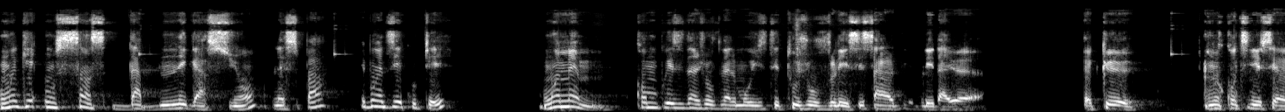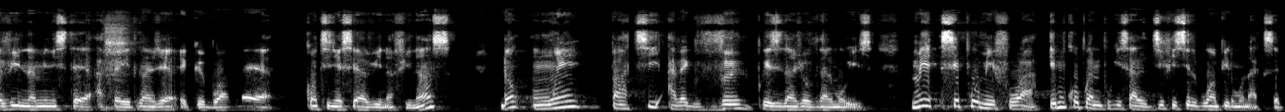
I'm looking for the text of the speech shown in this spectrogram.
Mwen gen un sens d'abnegasyon, nespa? E mwen di, ekoute, mwen menm, kom prezident Jovenel Moïse te toujou vle, se sa te vle d'ayor, ke mwen kontinye servi nan Ministèr Affaires Étrangères e ke Boisvert kontinye servi nan Finance. Donk mwen parti avèk vè prezident Jovenel Moïse. Mè se pwemè fwa, e m kompren pou ki sa l difisil pou anpil moun aksep,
